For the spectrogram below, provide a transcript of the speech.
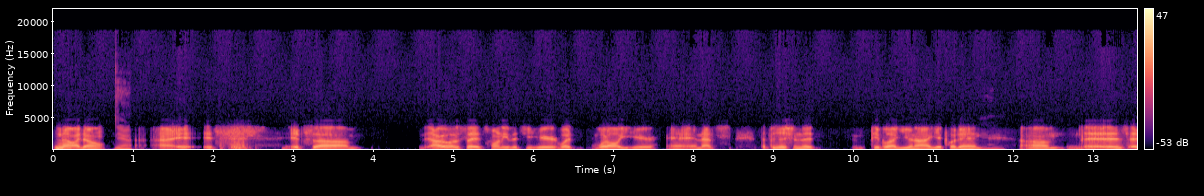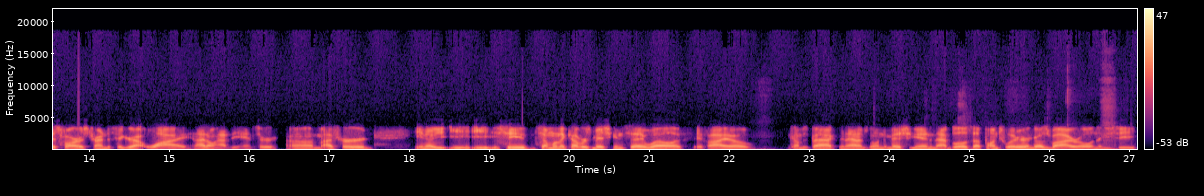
No, I don't. Yeah. Uh, it, it's it's um I always say it's funny that you hear what what all you hear, and, and that's the position that people like you and I get put in. Mm-hmm. Um, as as far as trying to figure out why, and I don't have the answer. Um, I've heard, you know, you, you, you see someone that covers Michigan say, well, if if Ayo comes back, then Adam's going to Michigan, and that blows up on Twitter and goes viral, and then you see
